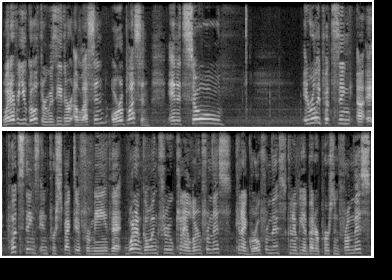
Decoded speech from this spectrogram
Whatever you go through is either a lesson or a blessing, and it's so it really puts thing uh, it puts things in perspective for me that what I'm going through can I learn from this? Can I grow from this? Can I be a better person from this?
